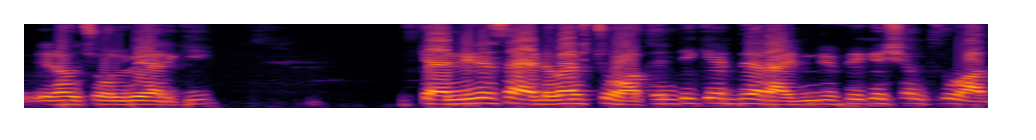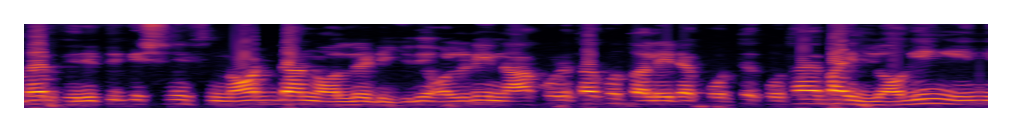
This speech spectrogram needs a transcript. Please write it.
এটাও চলবে আর কি। Candidates are advised to authenticate their identification through other verification if not done already. যদি অলরেডি না করে থাকো, তাহলে এটা করতে কোথায়? By logging in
